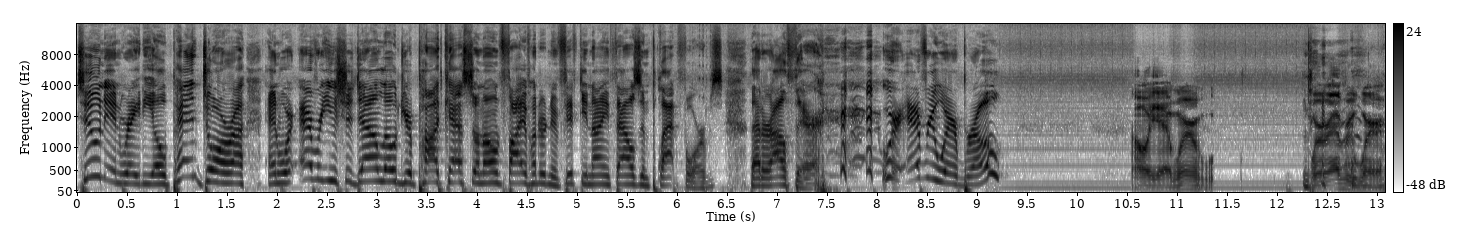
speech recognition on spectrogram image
TuneIn Radio, Pandora, and wherever you should download your podcast on all 559,000 platforms that are out there. We're everywhere, bro. Oh yeah, we're we're everywhere.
